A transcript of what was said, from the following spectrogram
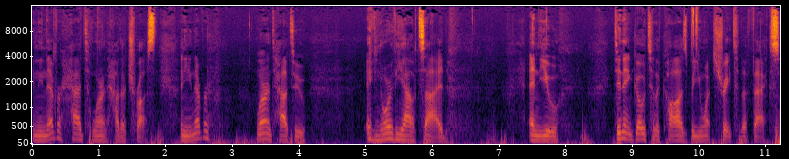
And you never had to learn how to trust. And you never learned how to ignore the outside. And you didn't go to the cause, but you went straight to the effects.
